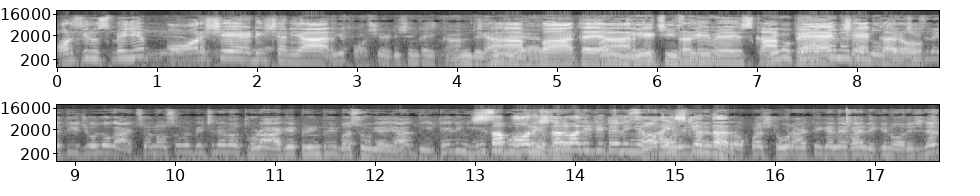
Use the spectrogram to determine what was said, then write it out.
और फिर उसमें ये पोर्शे एडिशन यार। ये पोर्शे एडिशन का ये काम देखो क्या यार। बात है यार ये चीज़ लिटरली में इसका बैग चेक करो। चीज़ रहती है जो लोग 800 900 में बेच रहे हैं ना थोड़ा आगे प्रिंट भी बस हो गया यार। डिटेलिंग ये सब ओरिजिनल वाली डिटेलिंग है भाई इसके अंदर। प्रॉपर स्टोर आर्टिकल है भाई लेकिन ओरिजिनल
